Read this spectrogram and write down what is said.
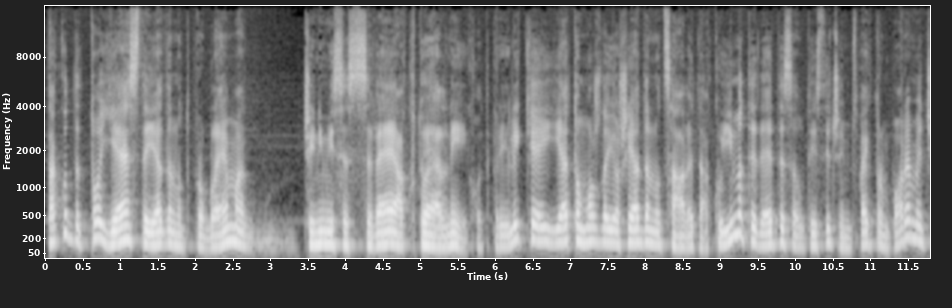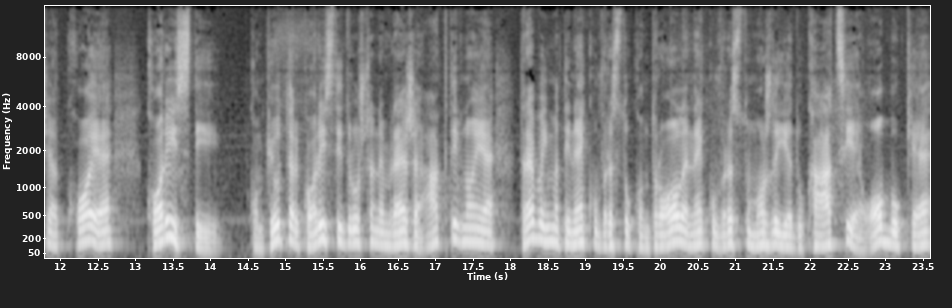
Tako da to jeste jedan od problema čini mi se sve aktuelnijih otprilike i eto možda još jedan od saveta. Ako imate dete sa autističnim spektrom poremećaja koje koristi kompjuter, koristi društvene mreže, aktivno je, treba imati neku vrstu kontrole, neku vrstu možda i edukacije, obuke,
